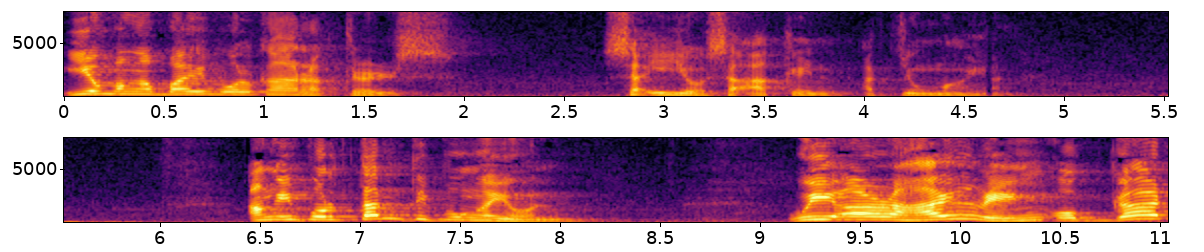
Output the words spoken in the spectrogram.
yung mga Bible characters sa iyo, sa akin, at yung mga yan. Ang importante po ngayon, we are hiring, or God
